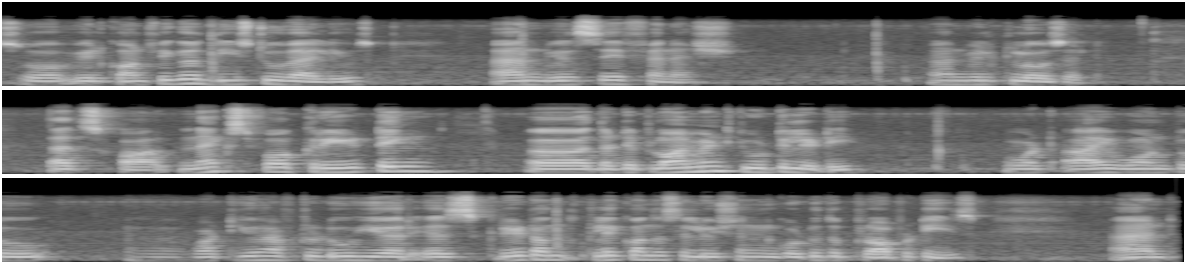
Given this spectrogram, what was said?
so we'll configure these two values and we'll say finish and we'll close it. That's all. Next for creating uh, the deployment utility what I want to uh, what you have to do here is create on click on the solution go to the properties and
